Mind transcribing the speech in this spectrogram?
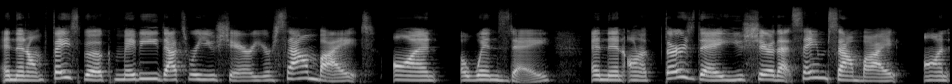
And then on Facebook, maybe that's where you share your soundbite on a Wednesday. And then on a Thursday, you share that same soundbite on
